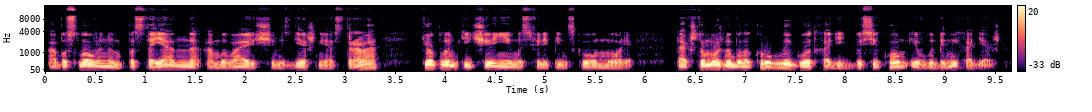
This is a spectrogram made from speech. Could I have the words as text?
обусловленным постоянно омывающим здешние острова теплым течением из Филиппинского моря, так что можно было круглый год ходить босиком и в глубинных одеждах.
